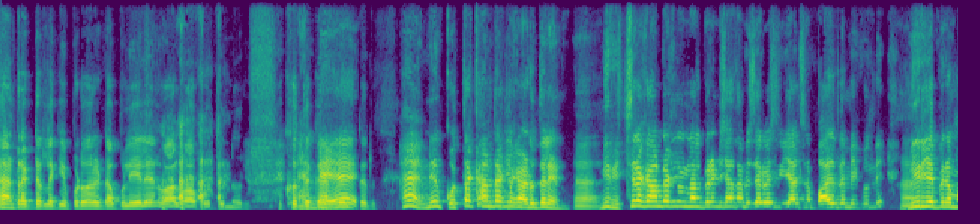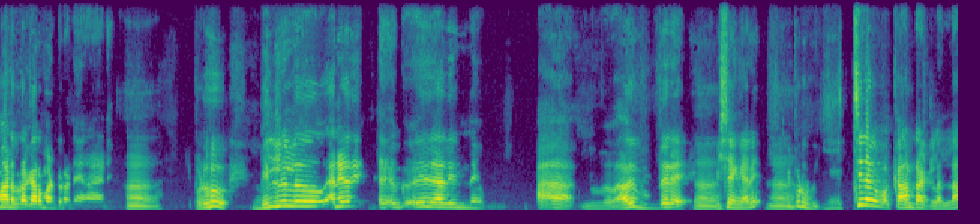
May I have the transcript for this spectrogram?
కాంట్రాక్టర్లకి ఇప్పటి వరకు డబ్బులు వేయలేని వాళ్ళు వాపోతున్నారు కొత్త నేను కొత్త కాంట్రాక్ట్లకు అడుగుతలేను. మీరు ఇచ్చిన కాంట్రాక్ట్ నలభై రెండు శాతం రిజర్వేషన్ ఇవ్వాల్సిన బాధ్యత మీకు ఉంది. మీరు చెప్పిన మాట ప్రకారం అంటున్నాను నేను. ఇప్పుడు బిల్లులు అనేది అది అది వేరే విషయం కానీ ఇప్పుడు ఇచ్చిన కాంట్రాక్ట్లల్లో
